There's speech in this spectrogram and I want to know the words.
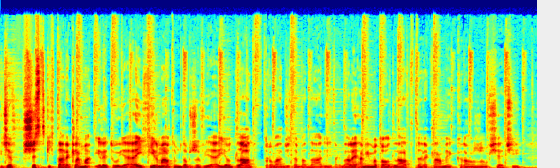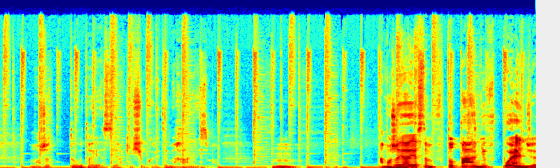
gdzie wszystkich ta reklama irytuje i firma o tym dobrze wie i od lat prowadzi te badania i tak dalej, a mimo to od lat te reklamy krążą w sieci. Może tutaj jest jakiś ukryty mechanizm. A może ja jestem totalnie w błędzie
